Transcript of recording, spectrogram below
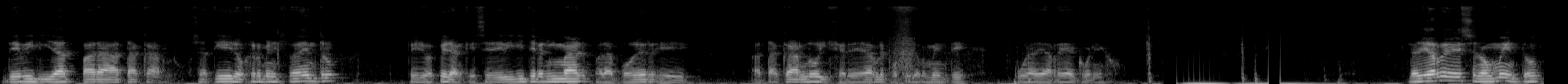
debilidad para atacarlo. O sea, tiene los gérmenes adentro, pero esperan que se debilite el animal para poder eh, atacarlo y generarle posteriormente una diarrea al conejo. La diarrea es un aumento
